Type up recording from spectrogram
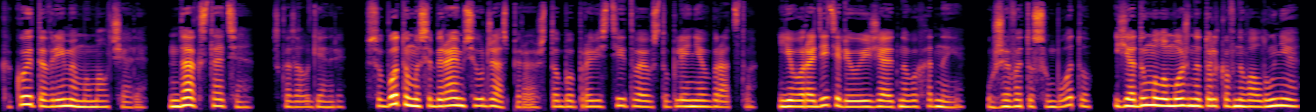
Какое-то время мы молчали. Да, кстати, сказал Генри. В субботу мы собираемся у Джаспера, чтобы провести твое вступление в братство. Его родители уезжают на выходные. Уже в эту субботу? Я думала, можно только в новолуние.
